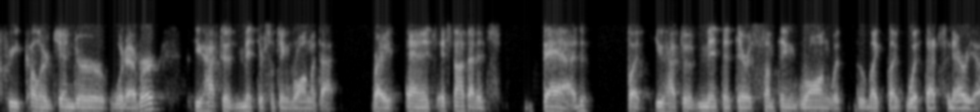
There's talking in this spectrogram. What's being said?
creed, color, gender, whatever, you have to admit there's something wrong with that, right? And it's it's not that it's bad, but you have to admit that there is something wrong with like like with that scenario.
